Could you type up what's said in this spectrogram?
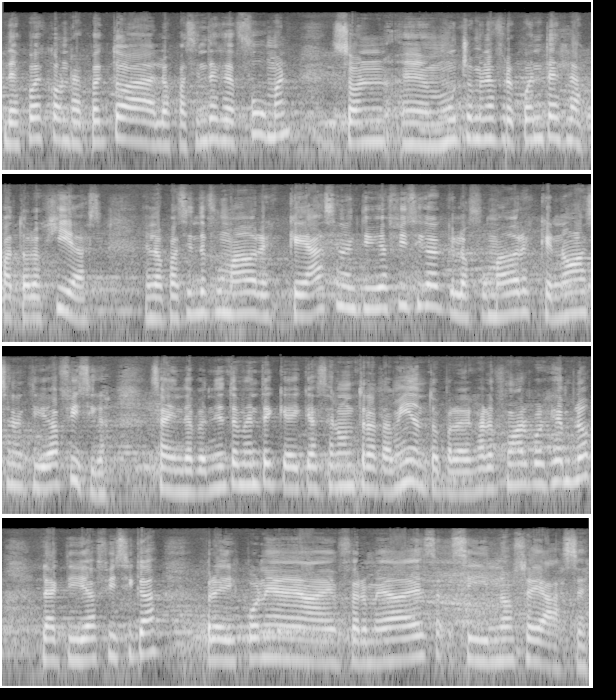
Después, con respecto a los pacientes que fuman, son eh, mucho menos frecuentes las patologías en los pacientes fumadores que hacen actividad física que los fumadores que no hacen actividad física. O sea, independientemente que hay que hacer un tratamiento para dejar de fumar, por ejemplo, la actividad física predispone a enfermedades si no se hace.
